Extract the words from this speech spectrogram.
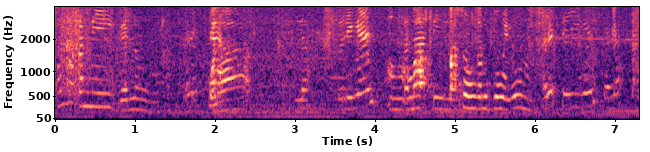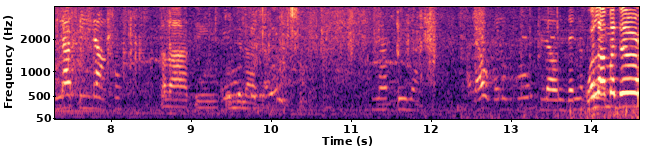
Kung kami ganun. Wala. Tulingan? Ma, Kalahati lang. kaso ang ganito ngayon. Kalahati lang ako. Kalahating tonelada. Kalahati lang. Laon dalawa. Wala, mother.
